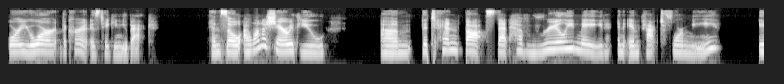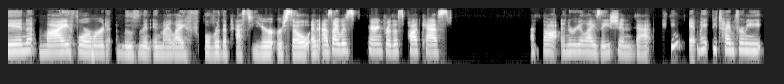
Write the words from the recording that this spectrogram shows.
or your the current is taking you back. And so I want to share with you um, the 10 thoughts that have really made an impact for me in my forward movement in my life over the past year or so. And as I was preparing for this podcast, a thought and a realization that I think it might be time for me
